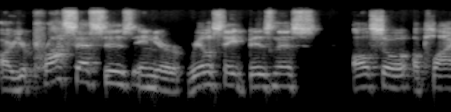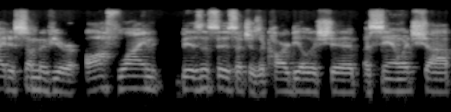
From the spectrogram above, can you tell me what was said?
are your processes in your real estate business also apply to some of your offline businesses, such as a car dealership, a sandwich shop?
